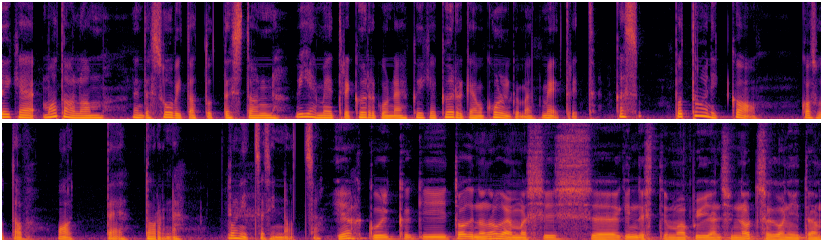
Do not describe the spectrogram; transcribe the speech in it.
kõige madalam nendest soovitatutest on viie meetri kõrgune, kõige kõrgem kolmkümmend meetrit. kas botaanik ka kasutab vaatetorne? Ronid sa sinna otsa? jah, kui ikkagi torn on olemas, siis äh, kindlasti ma püüan sinna otsa ronida.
